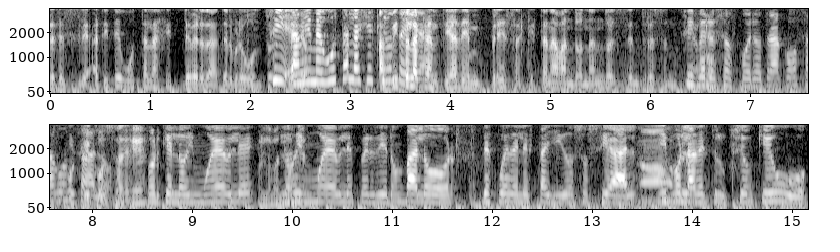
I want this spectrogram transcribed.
espérate, Cecilia, ¿a ti te gusta la gestión? De verdad, te lo pregunto. Sí, en a mí me gusta la gestión ¿Has visto de la ella. cantidad de empresas que están abandonando el centro de Santiago? Sí, pero eso fue otra cosa, ¿Por Gonzalo. qué cosa, eh? qué? Porque los inmuebles, Por los inmuebles perdieron valor después del estallido social No, y por pero- la destrucción que hubo.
